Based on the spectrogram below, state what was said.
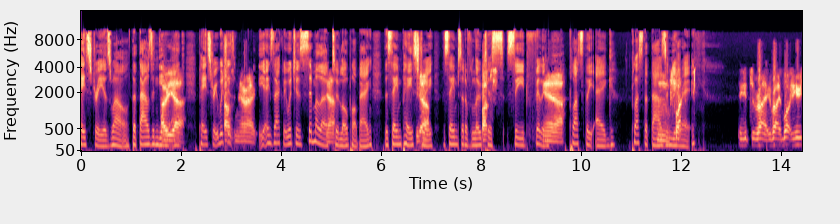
pastry as well. The thousand year Oh, yeah. egg pastry, which Thousand is. Yeah, exactly, which is similar Yeah. to low paw bang, the same pastry, the same sort of lotus seed filling, Yeah. plus the egg, plus the thousand Mm, year fla- egg. Right, right. What you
